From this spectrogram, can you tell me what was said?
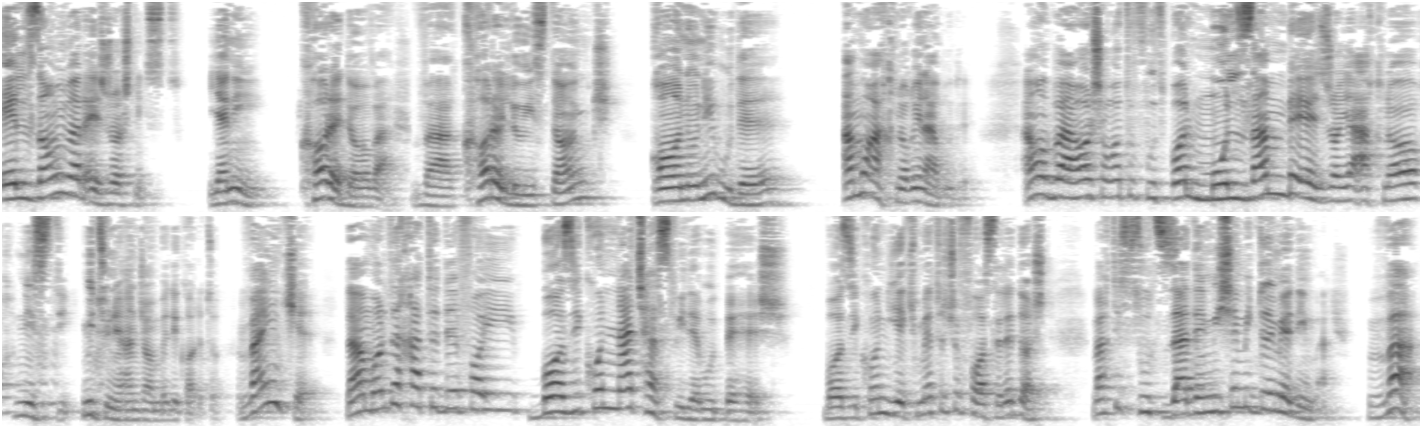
الزامی بر اجراش نیست. یعنی کار داور و کار لوئیس دانک قانونی بوده اما اخلاقی نبوده. اما به حال شما تو فوتبال ملزم به اجرای اخلاق نیستی. می‌تونی انجام بدی کارتو و اینکه در مورد خط دفاعی بازیکن نچسبیده بود بهش. بازیکن یک مترشو فاصله داشت. وقتی سوت زده میشه میدوی میاد اینور و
